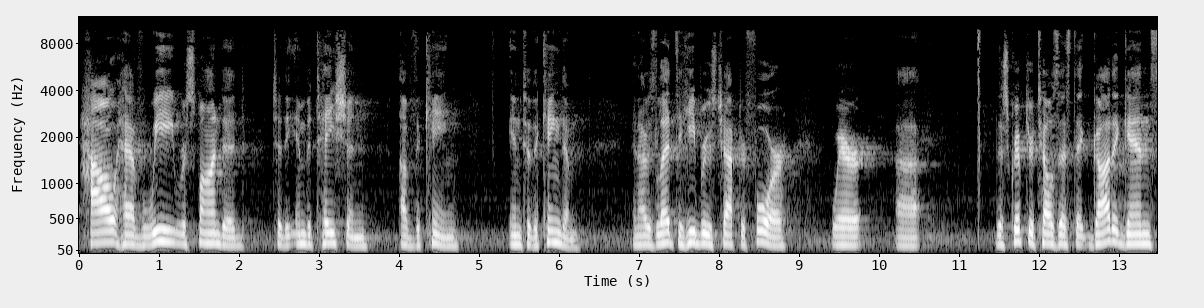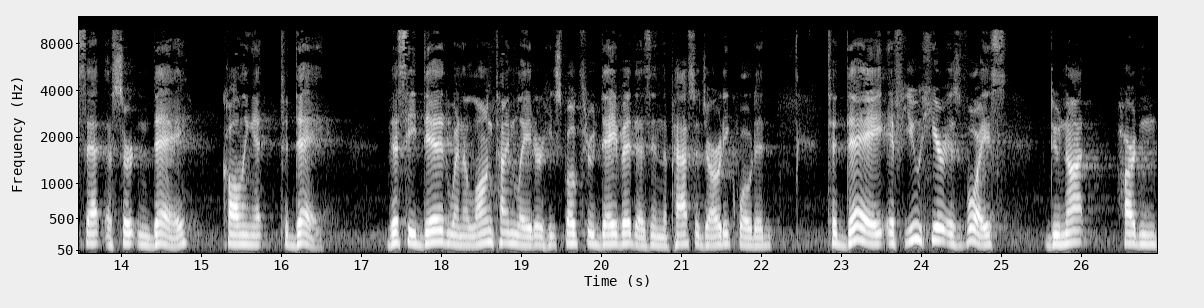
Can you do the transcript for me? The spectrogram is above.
how have we responded to the invitation of the King into the kingdom? And I was led to Hebrews chapter 4 where uh, the scripture tells us that God again set a certain day, calling it today. This he did when a long time later he spoke through David, as in the passage already quoted. Today, if you hear his voice, do not harden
